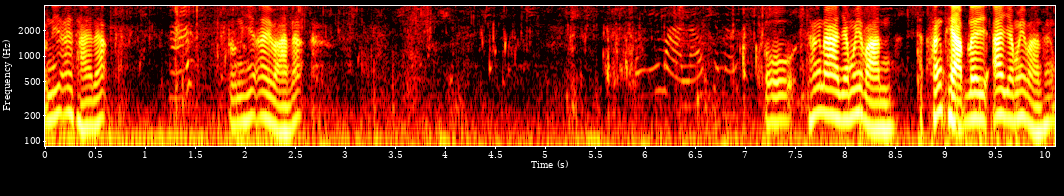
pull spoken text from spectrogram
ตัวนี้ไอ้ถ่ายแล้ว ตัวนี้ไอ้หวานแล้วโอ้ทั้งหน้ายังไม่หวาน ทั้งแถบเลยไอ้ยังไม่หวานทั้ง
